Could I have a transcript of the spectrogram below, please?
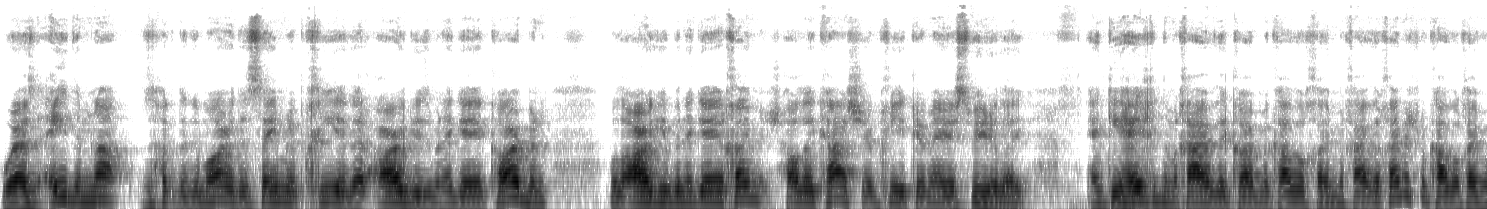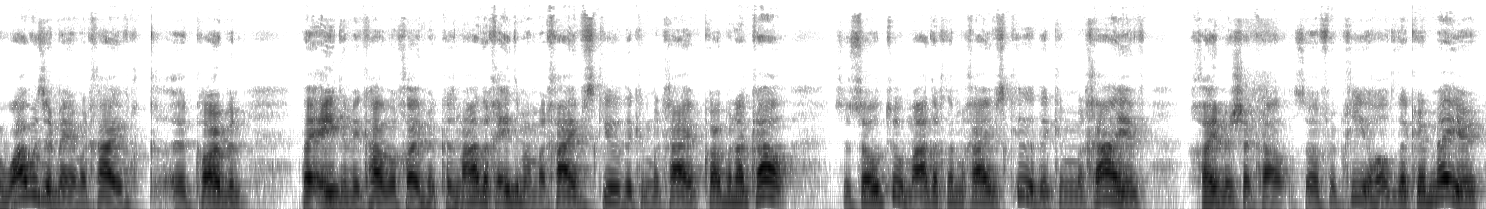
Whereas Adam not. Zok the Gemara, the same Reb that argues benegay carbon will argue benegay chaimish. Halei kasher Reb Chia kemeir svirle. And ki heichet mechayiv the carbon mekav chaim mechayiv chaimish mekav chaim. Why was there made mechayiv uh, carbon by Adam mekav chaim? Because madach Adam mechayiv skill, they can mechayiv carbon akal. So so too, madach the mechayiv skill, they can mechayiv chaymish akal. So if Rabbi holds like a mayor,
